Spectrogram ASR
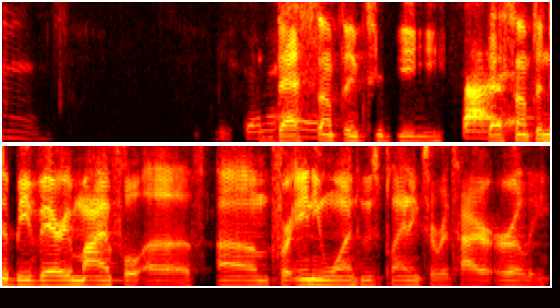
mm. that's something to be Sorry. that's something to be very mindful of um, for anyone who's planning to retire early.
